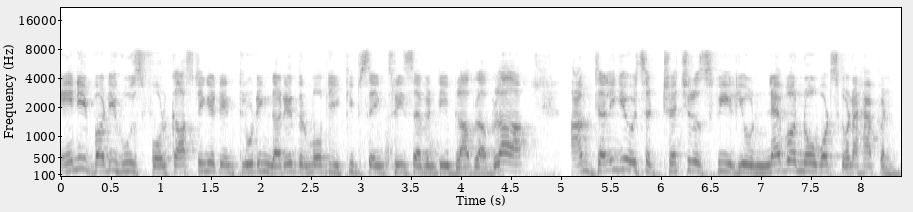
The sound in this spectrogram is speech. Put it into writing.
anybody who's forecasting it, including Narendra Modi, keeps saying 370, blah, blah, blah. I'm telling you, it's a treacherous field. You never know what's going to happen.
